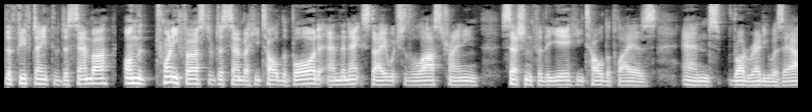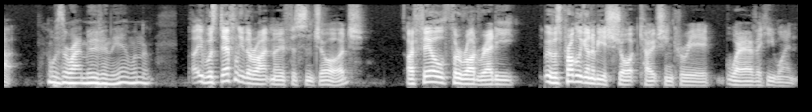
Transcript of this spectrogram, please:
the 15th of December. On the 21st of December, he told the board, and the next day, which was the last training session for the year, he told the players, and Rod Reddy was out. It was the right move in the end, wasn't it? It was definitely the right move for St George. I feel for Rod Reddy, it was probably going to be a short coaching career wherever he went.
